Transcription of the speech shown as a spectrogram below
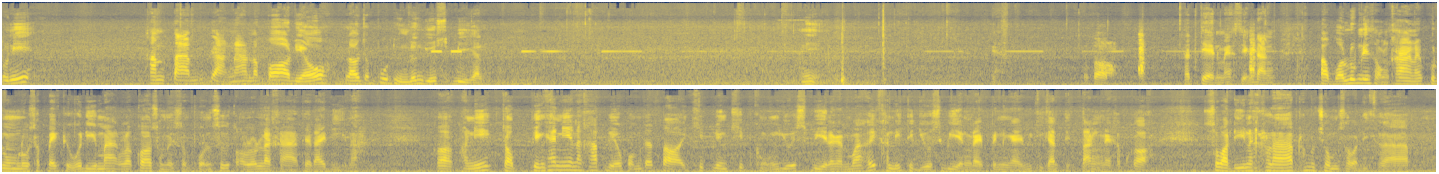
ตัวนี้ทำตามทุกอย่างนะแล้วก็เดี๋ยวเราจะพูดถึงเรื่อง USB กัน นี่เนี่ทดสอบชัดเจนไหมเสียงดัง ปรับวอลลุ่มได้สองข้างนะ คุณลองดูสเปคถือว่าดีมาก แล้วก็สมเหตุสมผลซื้อต่อลดราคาจะได้ดีนะ ก็คันนี้จบเพียงแค่นี้นะครับ เดี๋ยวผมจะต่ออคลิปหนึ่งคลิปของ USB แล้วกันว่า เฮ้ย คันนี้ติด USB อย่างไรเป็นยังไงวิธีการติดตั้งนะครับ ก็สวัสดีนะครับท่านผู้ชมสวัสดีครับ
